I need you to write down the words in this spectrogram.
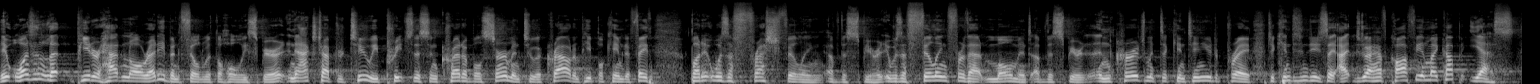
It wasn't that Peter hadn't already been filled with the Holy Spirit. In Acts chapter 2, he preached this incredible sermon to a crowd and people came to faith. But it was a fresh filling of the Spirit. It was a filling for that moment of the Spirit, encouragement to continue to pray, to continue to say, Do I have coffee in my cup? Yes.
